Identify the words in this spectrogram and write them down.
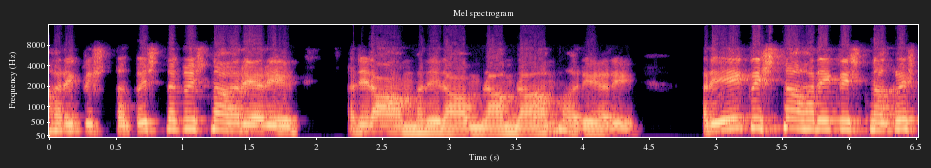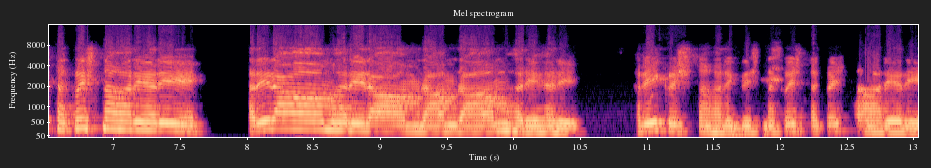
हरे कृष्ण कृष्ण कृष्ण हरे हरे हरे राम हरे राम राम राम हरे हरे हरे कृष्ण हरे कृष्ण कृष्ण कृष्ण हरे हरे हरे राम हरे राम राम राम हरे हरे हरे कृष्ण हरे कृष्ण कृष्ण कृष्ण हरे हरे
